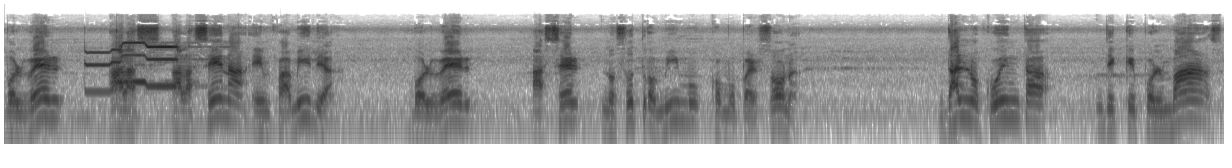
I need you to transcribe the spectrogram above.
volver a, a la cena en familia, volver a ser nosotros mismos como personas. Darnos cuenta de que por más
